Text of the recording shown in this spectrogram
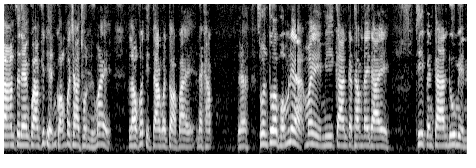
การแสดงความคิดเห็นของประชาชนหรือไม่ เราก็ติดตามกันต่อไปนะครับนะส่วนตัวผมเนี่ยไม่มีการกระทำใด ๆ ที่เป็นการดูหมิ่น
